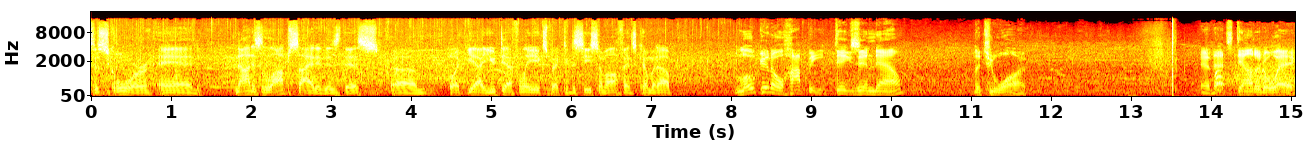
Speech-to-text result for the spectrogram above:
to score and not as lopsided as this. Um, but yeah, you definitely expected to see some offense coming up. Logan O'Hoppe digs in now. The 2-1. And that's down and away.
